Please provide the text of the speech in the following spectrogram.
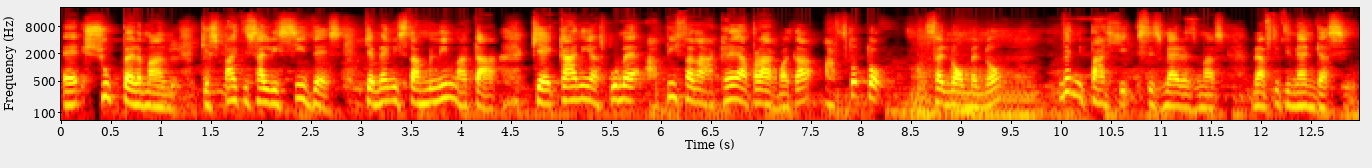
ε, Σούπερμαν και σπάει τις αλυσίδες και μένει στα μνήματα και κάνει ας πούμε απίθανα ακραία πράγματα. Αυτό το φαινόμενο δεν υπάρχει στις μέρες μας με αυτή την ένταση.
